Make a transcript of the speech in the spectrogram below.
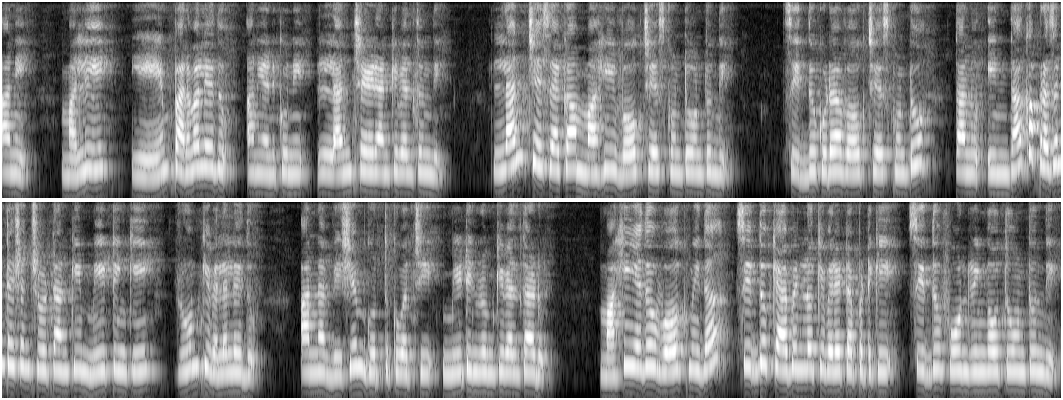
అని. మళ్ళీ ఏం పర్వాలేదు అని అనుకుని లంచ్ చేయడానికి వెళ్తుంది. లంచ్ చేశాక మహి వర్క్ చేసుకుంటూ ఉంటుంది. సిద్ధు కూడా వర్క్ చేసుకుంటూ తను ఇందాక ప్రజెంటేషన్ చూడటానికి మీటింగ్కి రూమ్కి వెళ్ళలేదు అన్న విషయం గుర్తుకు వచ్చి మీటింగ్ రూమ్కి వెళ్తాడు. మహి ఏదో వర్క్ మీద సిద్ధు క్యాబిన్లోకి వెళ్ళేటప్పటికి సిద్ధు ఫోన్ రింగ్ అవుతూ ఉంటుంది.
